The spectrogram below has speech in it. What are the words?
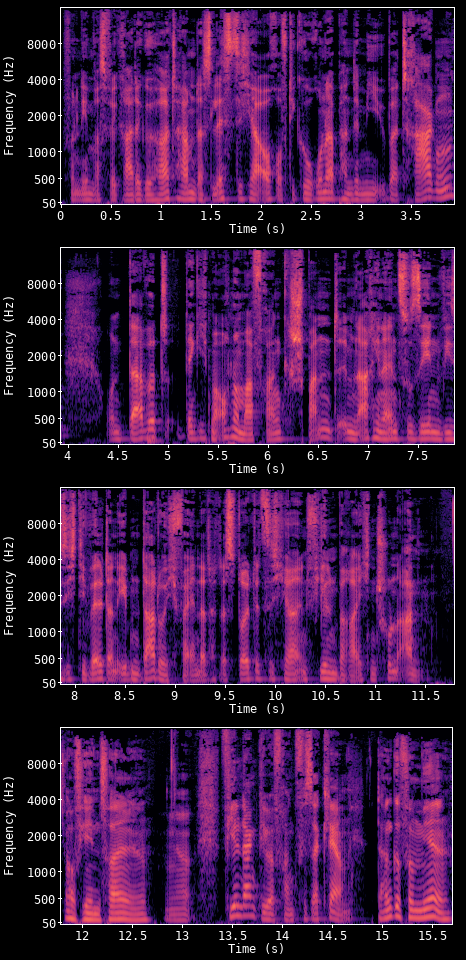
von dem, was wir gerade gehört haben, das lässt sich ja auch auf die Corona-Pandemie übertragen. Und da wird, denke ich mal, auch nochmal, Frank, spannend im Nachhinein zu sehen, wie sich die Welt dann eben dadurch verändert hat. Es deutet sich ja in vielen Bereichen schon an. Auf jeden Fall, ja. ja. Vielen Dank, lieber Frank, fürs Erklären. Danke von mir.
